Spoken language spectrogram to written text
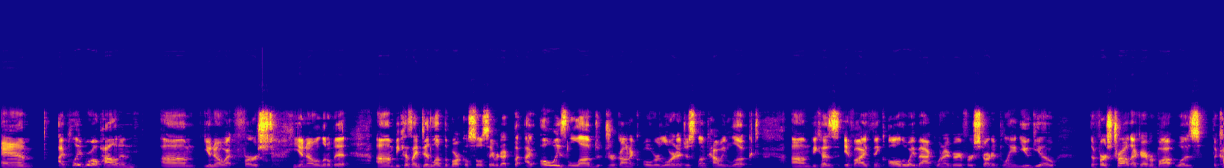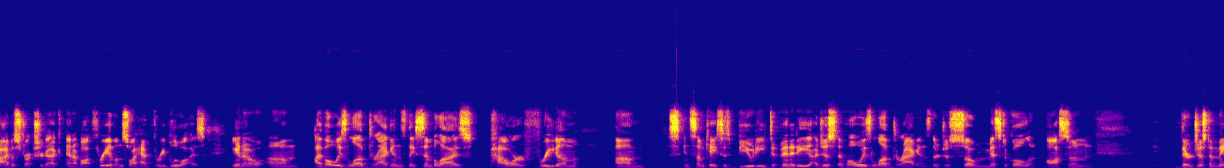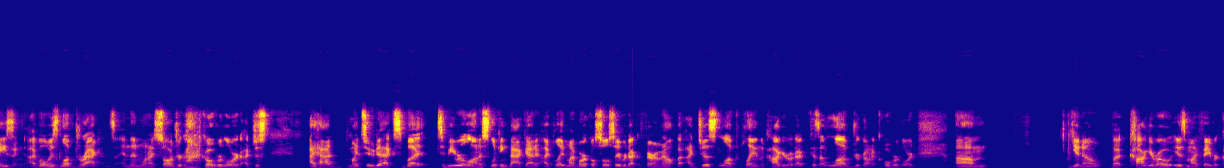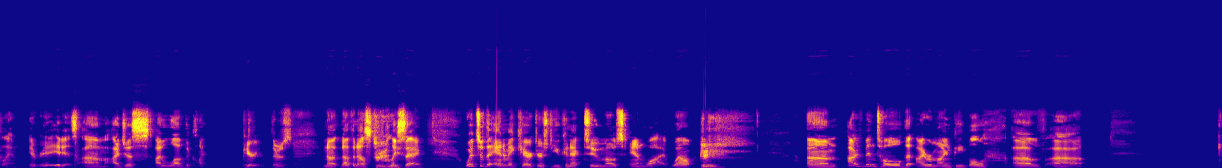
And I played Royal Paladin, um, you know, at first, you know, a little bit, um, because I did love the Barkle Soul Saver deck, but I always loved Dragonic Overlord. I just loved how he looked. Um, because if I think all the way back when I very first started playing Yu-Gi-Oh!, the first trial deck I ever bought was the Kaiba structure deck, and I bought three of them, so I had three blue eyes. You know, um, I've always loved dragons. They symbolize power, freedom, um, in some cases, beauty, divinity. I just have always loved dragons. They're just so mystical and awesome, and they're just amazing. I've always loved dragons. And then when I saw Dragonic Overlord, I just. I had my two decks, but to be real honest, looking back at it, I played my Barkle Soul Saver deck a fair amount, but I just loved playing the Kagero deck because I love Dragonic Overlord. Um, you know, but Kagero is my favorite clan. It, it is. Um, I just I love the clan. Period. There's no, nothing else to really say. Which of the anime characters do you connect to most and why? Well, um, I've been told that I remind people of uh,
